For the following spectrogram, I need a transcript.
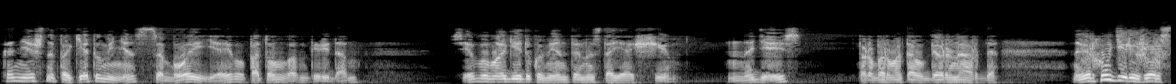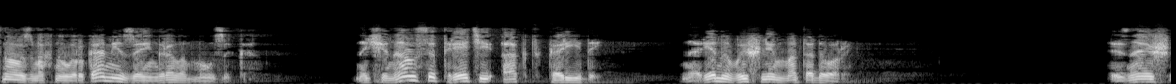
«Конечно, пакет у меня с собой, я его потом вам передам. Все бумаги и документы настоящие. Надеюсь», — пробормотал Бернардо. Наверху дирижер снова взмахнул руками, заиграла музыка. Начинался третий акт кориды. На арену вышли матадоры. «Ты знаешь,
